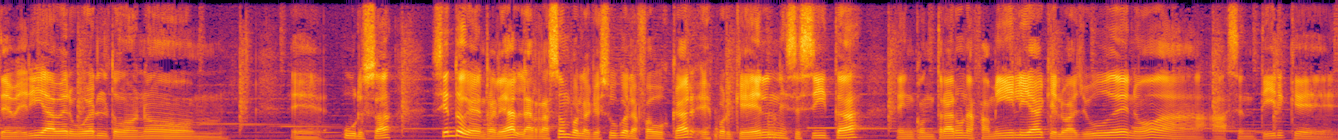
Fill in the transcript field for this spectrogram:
debería haber vuelto o no mm, eh, Ursa, siento que en realidad la razón por la que Zuko la fue a buscar es porque él necesita encontrar una familia que lo ayude, ¿no? A, a sentir que.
